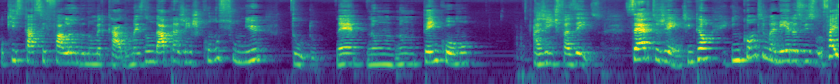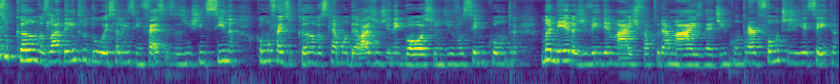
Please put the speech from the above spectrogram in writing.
o que está se falando no mercado, mas não dá para a gente consumir tudo, né? Não, não tem como a gente fazer isso. Certo, gente? Então, encontre maneiras, faz o Canvas lá dentro do Excelência em Festas, a gente ensina como faz o Canvas, que é a modelagem de negócio, onde você encontra maneiras de vender mais, de faturar mais, né? De encontrar fontes de receita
